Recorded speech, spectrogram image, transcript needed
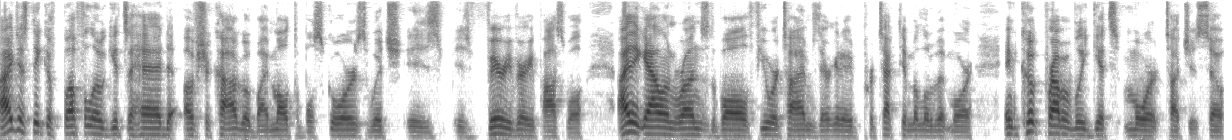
I just think if Buffalo gets ahead of Chicago by multiple scores, which is is very very possible, I think Allen runs the ball fewer times. They're going to protect him a little bit more, and Cook probably gets more touches. So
